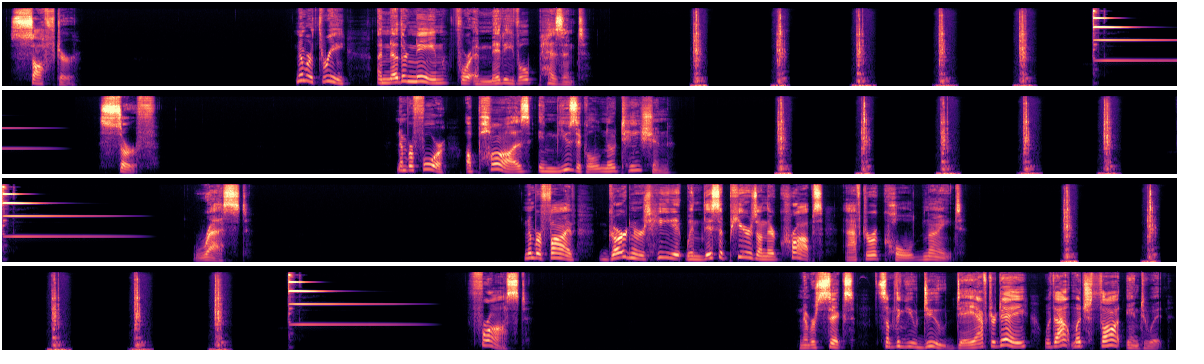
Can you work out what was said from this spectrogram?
Softer. Number three, another name for a medieval peasant. Serf. Number four, a pause in musical notation. Rest. Number five, gardeners hate it when this appears on their crops after a cold night. Frost. Number six, something you do day after day without much thought into it.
